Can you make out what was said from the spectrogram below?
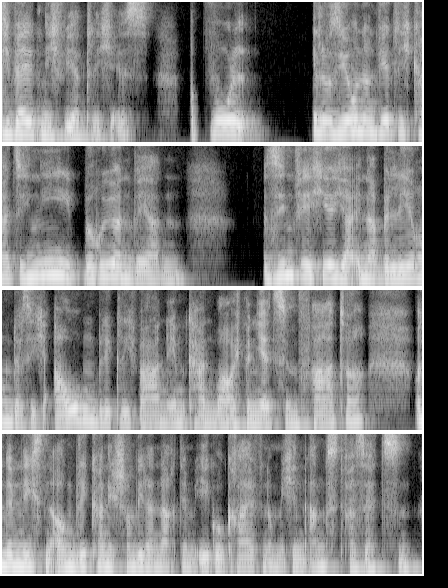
die Welt nicht wirklich ist, obwohl Illusion und Wirklichkeit sich nie berühren werden, sind wir hier ja in der Belehrung, dass ich augenblicklich wahrnehmen kann, wow, ich bin jetzt im Vater und im nächsten Augenblick kann ich schon wieder nach dem Ego greifen und mich in Angst versetzen.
